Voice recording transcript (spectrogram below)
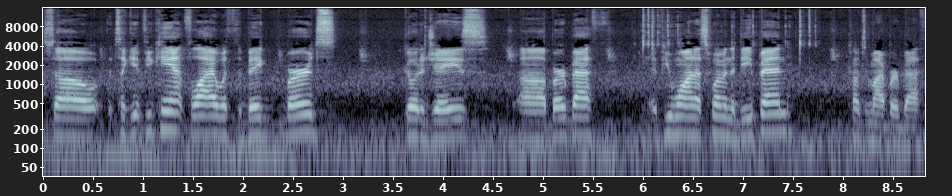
So it's like if you can't fly with the big birds, go to Jay's uh, bird bath. If you want to swim in the deep end, come to my bird bath.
